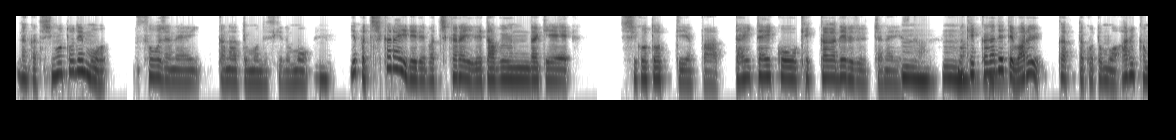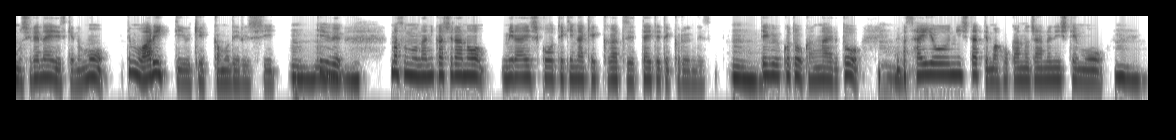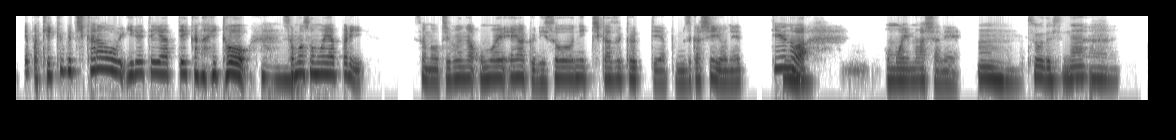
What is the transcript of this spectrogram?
なんか仕事でもそうじゃないかなと思うんですけども、うんやっぱ力入れれば力入れた分だけ仕事ってやっぱ大体こう結果が出るじゃないですか。うんまあ、結果が出て悪かったこともあるかもしれないですけども、でも悪いっていう結果も出るし、っていうまあその何かしらの未来志向的な結果が絶対出てくるんです。うん。っていうことを考えると、やっぱ採用にしたって、まあ他のジャンルにしても、うん。やっぱ結局力を入れてやっていかないと、うん。そもそもやっぱり、その自分が思い描く理想に近づくってやっぱ難しいよね。っていうのは思いましたね。うん、そうですね。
